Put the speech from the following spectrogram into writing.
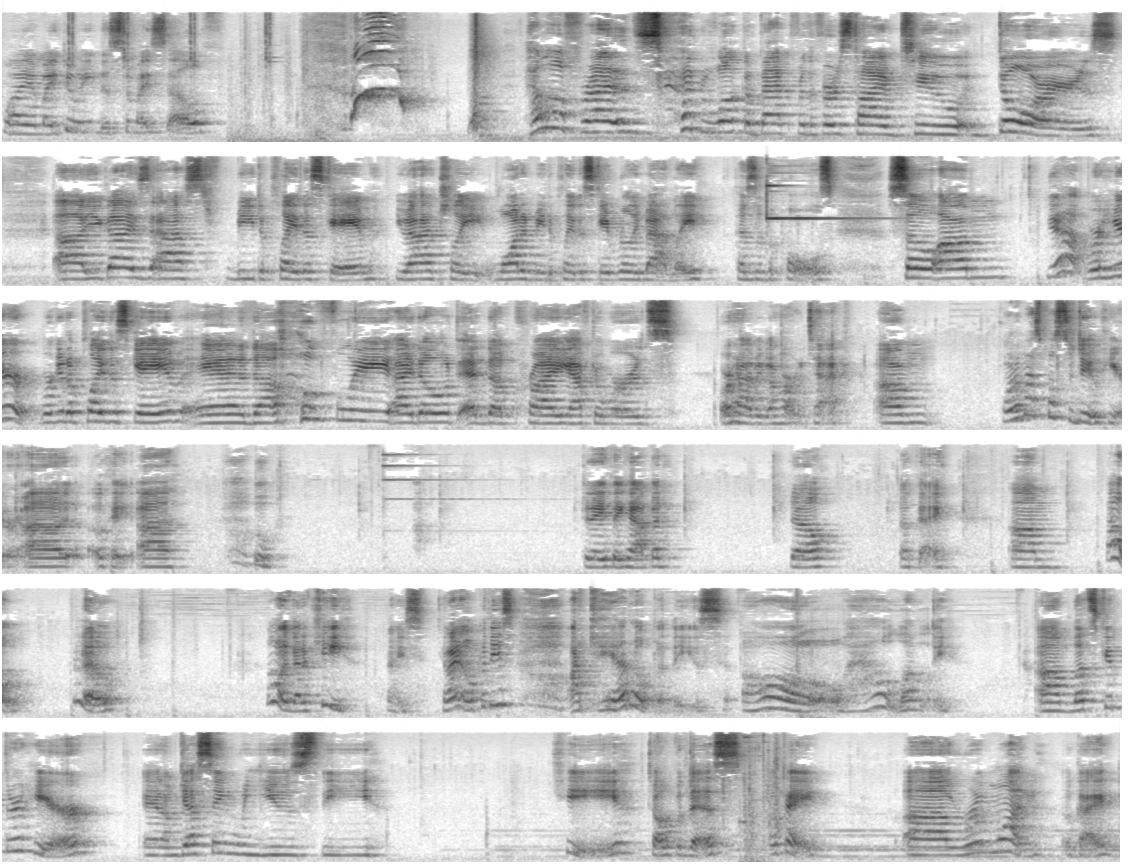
Why am I doing this to myself? Hello, friends, and welcome back for the first time to Doors. Uh, you guys asked me to play this game. You actually wanted me to play this game really badly because of the polls. So, um, yeah, we're here. We're gonna play this game, and uh, hopefully I don't end up crying afterwards or having a heart attack. Um, what am I supposed to do here? Uh, okay, uh, ooh. Did anything happen? No? Okay. Um, oh, hello. Oh, I got a key. Nice. Can I open these? I can open these. Oh, how lovely. Um, let's get through here. And I'm guessing we use the key to open this. Okay. Uh, room one. Okay.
